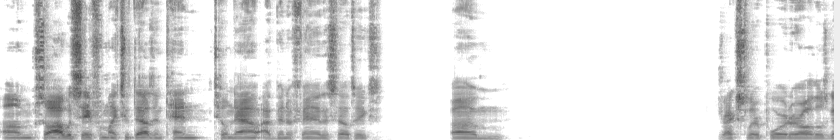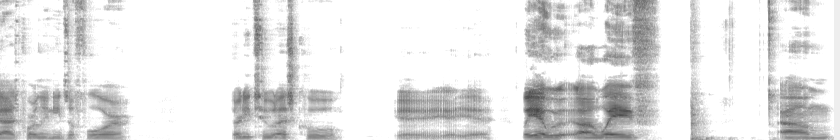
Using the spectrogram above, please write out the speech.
Um, so I would say from like 2010 till now, I've been a fan of the Celtics. Um, Drexler, Porter, all those guys. Portland needs a four. 32, that's cool. Yeah, yeah, yeah. But yeah, we, uh, Wave. Um,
